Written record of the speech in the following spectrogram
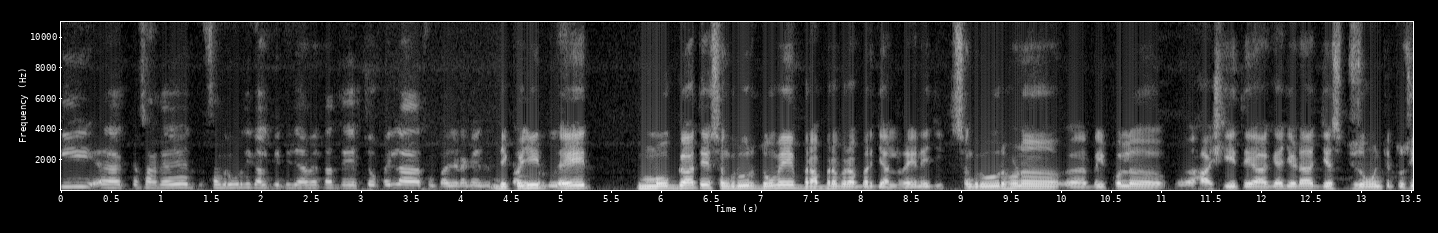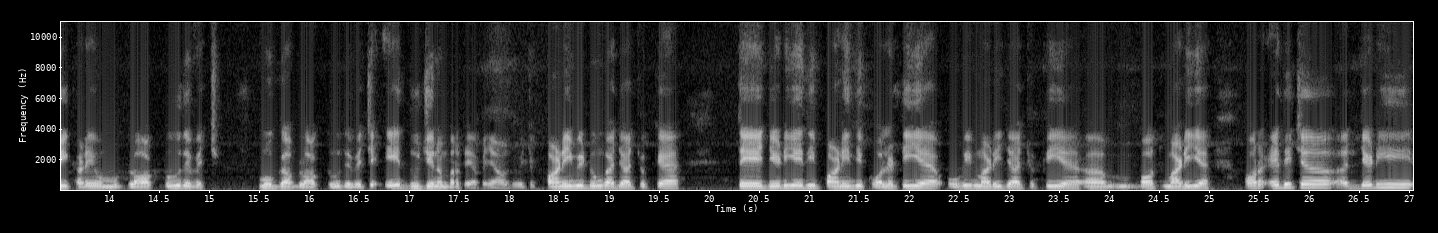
ਕੀ ਕਰ ਸਕਦੇ ਹੋ? ਸੰਗਰੂਰ ਦੀ ਗੱਲ ਕੀਤੀ ਜਾਵੇ ਤਾਂ ਦੇਸ਼ ਚੋਂ ਪਹਿਲਾ ਸੂਬਾ ਜਿਹੜਾ ਕਿ ਦੇਖੋ ਜੀ ਇਹ ਮੋਗਾ ਤੇ ਸੰਗਰੂਰ ਦੋਵੇਂ ਬਰਾਬਰ ਬਰਾਬਰ ਚੱਲ ਰਹੇ ਨੇ ਜੀ। ਸੰਗਰੂਰ ਹੁਣ ਬਿਲਕੁਲ ਹਾਸ਼ੀਏ ਤੇ ਆ ਗਿਆ ਜਿਹੜਾ ਜਿਸ ਜ਼ੋਨ 'ਚ ਤੁਸੀਂ ਖੜੇ ਹੋ ਬਲਾਕ 2 ਦੇ ਵਿੱਚ। ਮੋਗਾ ਬਲਾਕ 2 ਦੇ ਵਿੱਚ ਇਹ ਦੂਜੇ ਨੰਬਰ ਤੇ ਆ ਪੰਜਾਬ ਦੇ ਵਿੱਚ। ਪਾਣੀ ਵੀ ਡੂੰਘਾ ਜਾ ਚੁੱਕਿਆ ਹੈ ਤੇ ਜਿਹੜੀ ਇਹਦੀ ਪਾਣੀ ਦੀ ਕੁਆਲਿਟੀ ਹੈ, ਉਹ ਵੀ ਮਾੜੀ ਜਾ ਚੁੱਕੀ ਹੈ ਬਹੁਤ ਮਾੜੀ ਹੈ ਔਰ ਇਹਦੇ 'ਚ ਜਿਹੜੀ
